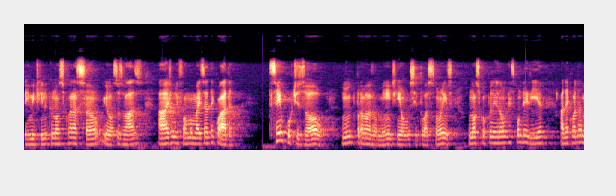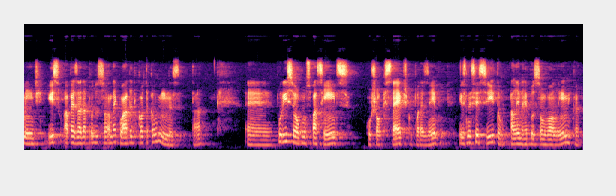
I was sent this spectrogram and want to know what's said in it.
permitindo que o nosso coração e os nossos vasos ajam de forma mais adequada. Sem o cortisol, muito provavelmente, em algumas situações, o nosso corpo ele não responderia adequadamente. Isso apesar da produção adequada de catecolaminas, tá? É, por isso, alguns pacientes com choque séptico, por exemplo, eles necessitam, além da reposição volêmica,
